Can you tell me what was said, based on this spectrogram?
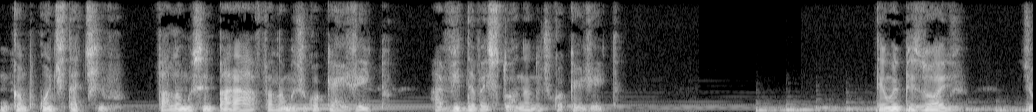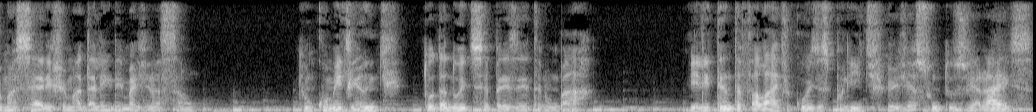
um campo quantitativo. Falamos sem parar, falamos de qualquer jeito. A vida vai se tornando de qualquer jeito. Tem um episódio de uma série chamada Além da Imaginação que um comediante toda noite se apresenta num bar e ele tenta falar de coisas políticas, de assuntos gerais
